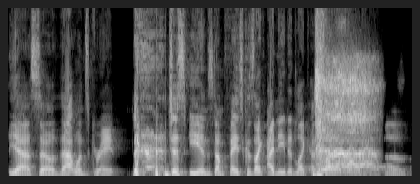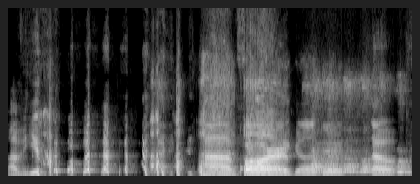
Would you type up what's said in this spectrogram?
yeah, so that one's great. Just Ian's dumb face because like I needed like a solid one of, of you. uh, for oh our my god, dude. so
